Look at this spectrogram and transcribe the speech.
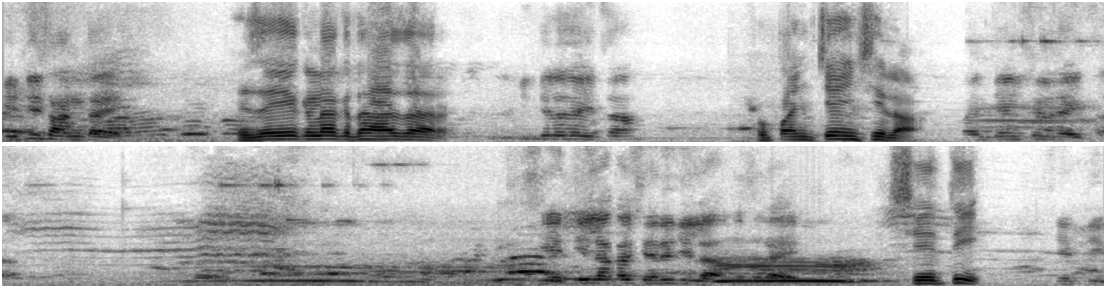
किती सांगताय? ह्याचं एक लाख दहा हजार. कितीला जायचा? तो पंच्याऐंशीला. पंच्याऐंशीला जायचा. शेतीला का शर्यतीला? कसं काय? शेती. शेती.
